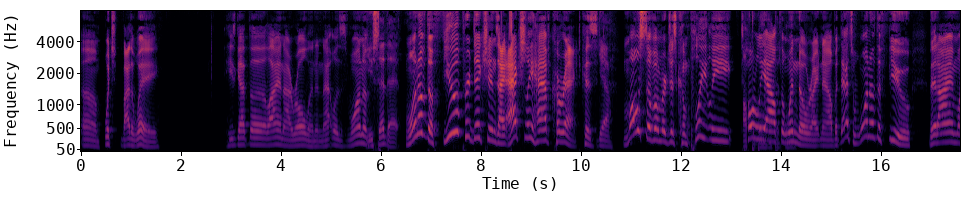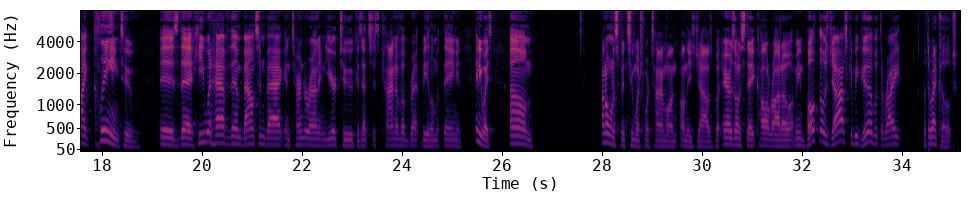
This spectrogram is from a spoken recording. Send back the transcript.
Um, which, by the way, he's got the Illini rolling, and that was one of you said that. one of the few predictions I actually have correct because Yeah, most of them are just completely, Off the totally out the point. window right now. But that's one of the few that I'm like clinging to is that he would have them bouncing back and turned around in year two because that's just kind of a Bret Bielema thing. And anyways, um, I don't want to spend too much more time on on these jobs, but Arizona State, Colorado, I mean, both those jobs could be good with the right with the right coach.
